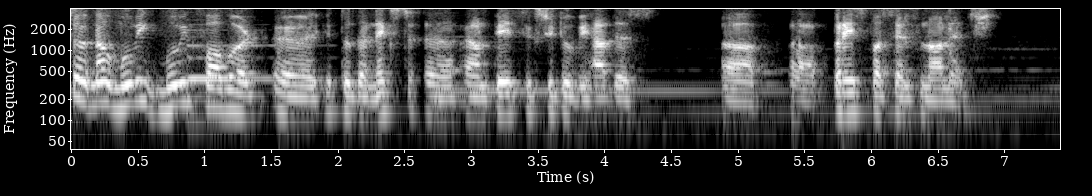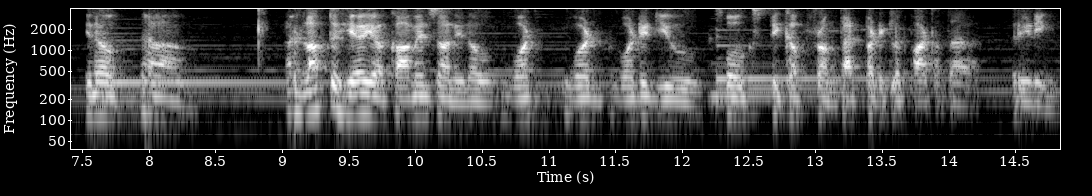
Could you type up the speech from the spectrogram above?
So now moving moving forward uh, to the next uh, on page 62, we have this uh, uh, praise for self knowledge. You know, I'd love to hear your comments on you know what what what did you folks pick up from that particular part of the reading.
